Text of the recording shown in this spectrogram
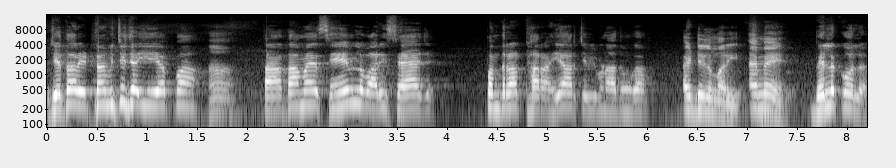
ਜੇ ਤਾਂ ਰੇਟਾਂ ਵਿੱਚ ਜਾਈਏ ਆਪਾਂ ਹਾਂ। ਤਾਂ ਤਾਂ ਮੈਂ ਸੇਮ ਲਵਾਰੀ ਸਹਿਜ 15 18000 ਚ ਵੀ ਬਣਾ ਦੂੰਗਾ ਐਡੀ ਅਲਮਾਰੀ ਐਵੇਂ? ਬਿਲਕੁਲ।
